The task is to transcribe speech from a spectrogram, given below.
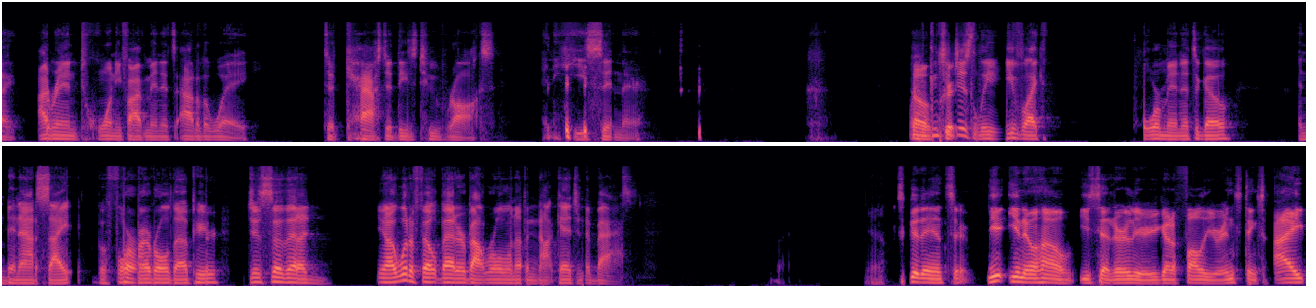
like, I ran 25 minutes out of the way to cast at these two rocks and he's sitting there. Like, Oh, didn't you just leave like four minutes ago and been out of sight before I rolled up here, just so that I, you know, I would have felt better about rolling up and not catching a bass. Yeah. It's a good answer. You, you know how you said earlier, you got to follow your instincts. I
